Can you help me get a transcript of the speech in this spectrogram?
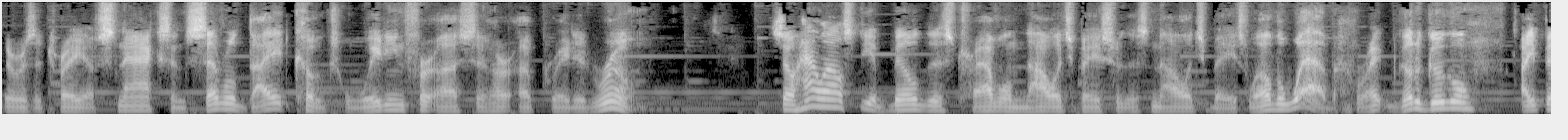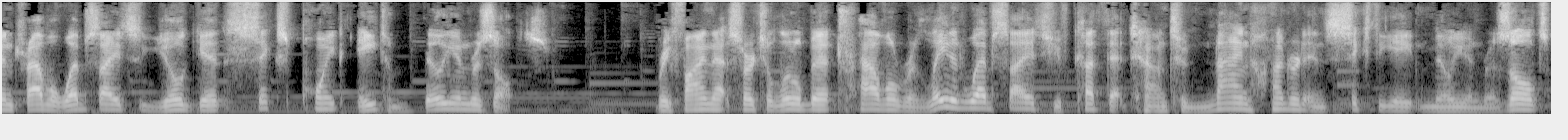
there was a tray of snacks and several Diet Cokes waiting for us in our upgraded room. So, how else do you build this travel knowledge base or this knowledge base? Well, the web, right? Go to Google, type in travel websites, you'll get 6.8 billion results. Refine that search a little bit. Travel related websites, you've cut that down to 968 million results.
